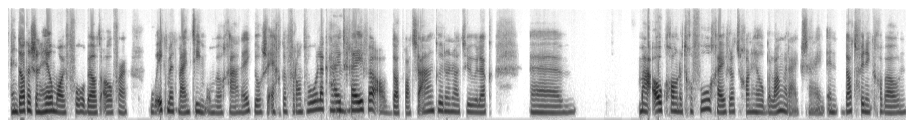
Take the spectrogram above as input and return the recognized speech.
En dat is een heel mooi voorbeeld over hoe ik met mijn team om wil gaan. Ik wil ze echt de verantwoordelijkheid mm. geven, al dat wat ze aankunnen natuurlijk. Um, maar ook gewoon het gevoel geven dat ze gewoon heel belangrijk zijn. En dat vind ik gewoon,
